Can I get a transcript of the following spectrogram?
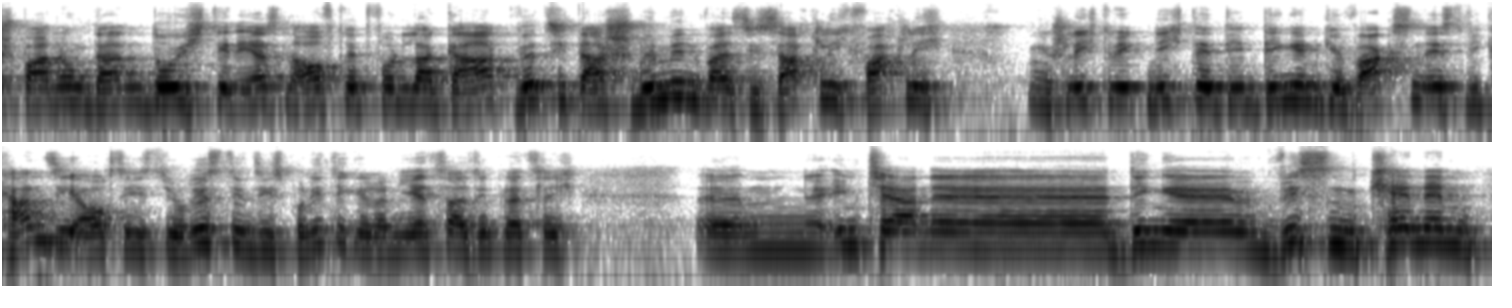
Spannung dann durch den ersten Auftritt von Lagarde. Wird sie da schwimmen, weil sie sachlich, fachlich schlichtweg nicht den Dingen gewachsen ist? Wie kann sie auch? Sie ist Juristin, sie ist Politikerin jetzt, als sie plötzlich ähm, interne Dinge wissen, kennen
